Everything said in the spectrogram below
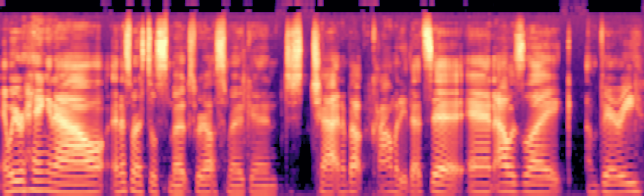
and we were hanging out and that's when i still smoked so we were out smoking just chatting about comedy that's it. And i was like i'm very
